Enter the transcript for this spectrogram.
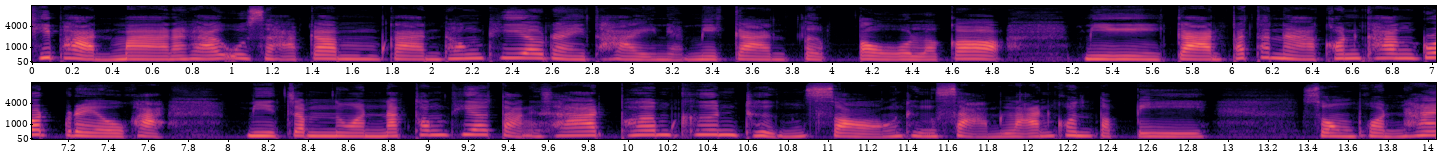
ที่ผ่านมานะคะ อุตสาหกรรมการท่องเที่ยวในไทยเนี่ยมีการเติบโตแล้วก็มีการพัฒนาค่อนข้างรวดเร็วค่ะ มีจำนวนนักท่องเที่ยวต่างชาติเพิ่มขึ้นถึง 2-3 ล้านคนต่อปี ส่งผลให้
